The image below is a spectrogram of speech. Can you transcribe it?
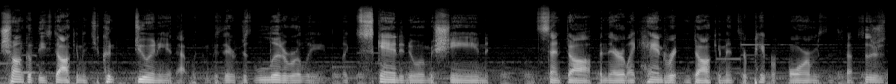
chunk of these documents, you couldn't do any of that with them because they're just literally like scanned into a machine and sent off, and they're like handwritten documents or paper forms and stuff. So there's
